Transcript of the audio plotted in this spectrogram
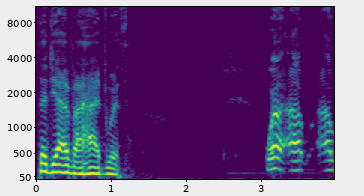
that you ever had with? Well, I, I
